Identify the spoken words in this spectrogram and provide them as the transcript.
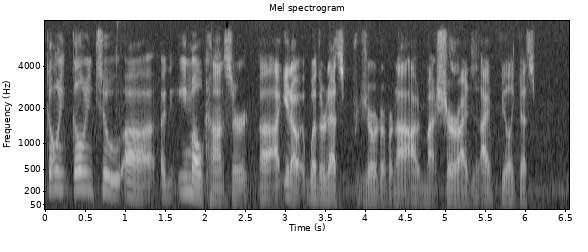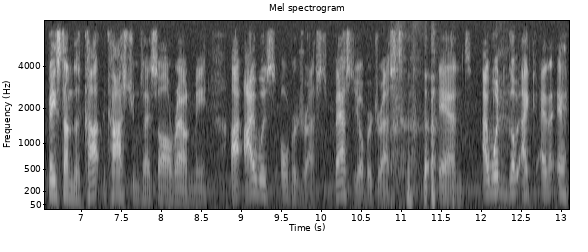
going going to uh, an emo concert. Uh, you know whether that's pejorative or not, I'm not sure. I just, I feel like that's based on the co- costumes I saw around me. I, I was overdressed, vastly overdressed, and I wouldn't go. I, and, and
